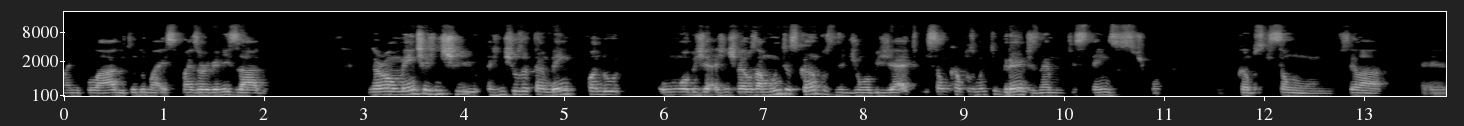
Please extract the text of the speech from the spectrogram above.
manipulado e tudo mais, mais organizado. Normalmente a gente, a gente usa também quando um objeto, a gente vai usar muitos campos de, de, um objeto e são campos muito grandes, né, muito extensos, tipo campos que são, sei lá, é,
